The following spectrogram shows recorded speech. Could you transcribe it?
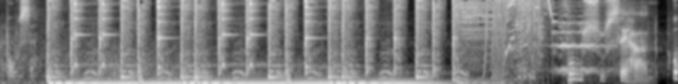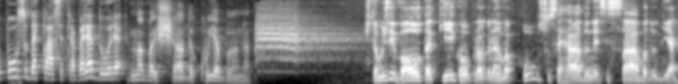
pulsa. Pulso Cerrado. O pulso da classe trabalhadora na Baixada Cuiabana. Estamos de volta aqui com o programa Pulso Cerrado nesse sábado, dia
